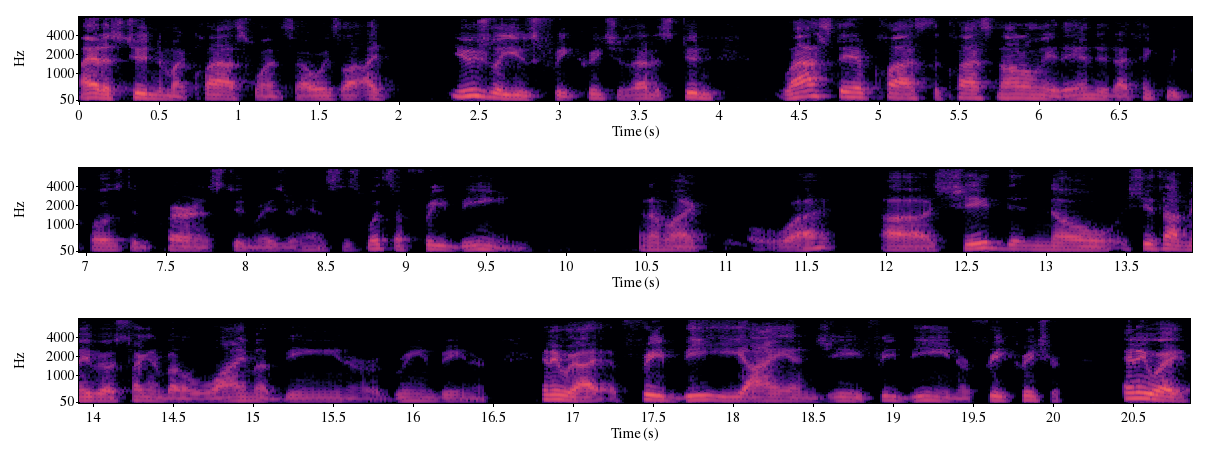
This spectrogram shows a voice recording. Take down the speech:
I had a student in my class once. I always I usually use free creatures. I had a student last day of class. The class not only had ended, I think we closed in prayer, and a student raised her hand and says, "What's a free being?" And I'm like, "What?" Uh, she didn't know. She thought maybe I was talking about a lima bean or a green bean, or anyway, I, free B E I N G, free being or free creature anyway,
